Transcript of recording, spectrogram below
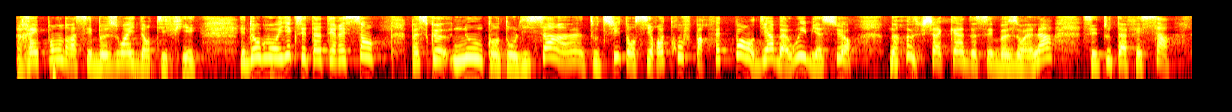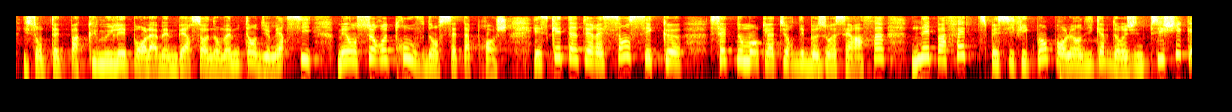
répondre à ces besoins identifiés. Et donc, vous voyez que c'est intéressant parce que nous, quand on lit ça, hein, tout de suite, on s'y retrouve parfaitement. On dit, ah ben oui, bien sûr, chacun de ces besoins-là, c'est tout à fait ça. Ils sont peut-être pas cumulés pour la même personne en même temps, Dieu merci, mais on se retrouve dans cette approche. Et ce qui est intéressant, c'est que cette nomenclature des besoins séraphins n'est pas faite spécifiquement pour le handicap d'origine psychique.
